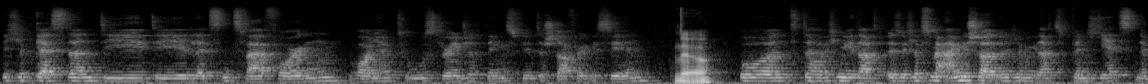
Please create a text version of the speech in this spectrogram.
ich habe gestern die, die letzten zwei Folgen, Volume 2, Stranger Things, vierte Staffel gesehen. Ja, Und da habe ich mir gedacht, also ich habe es mir angeschaut und ich habe mir gedacht, wenn ich jetzt eine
